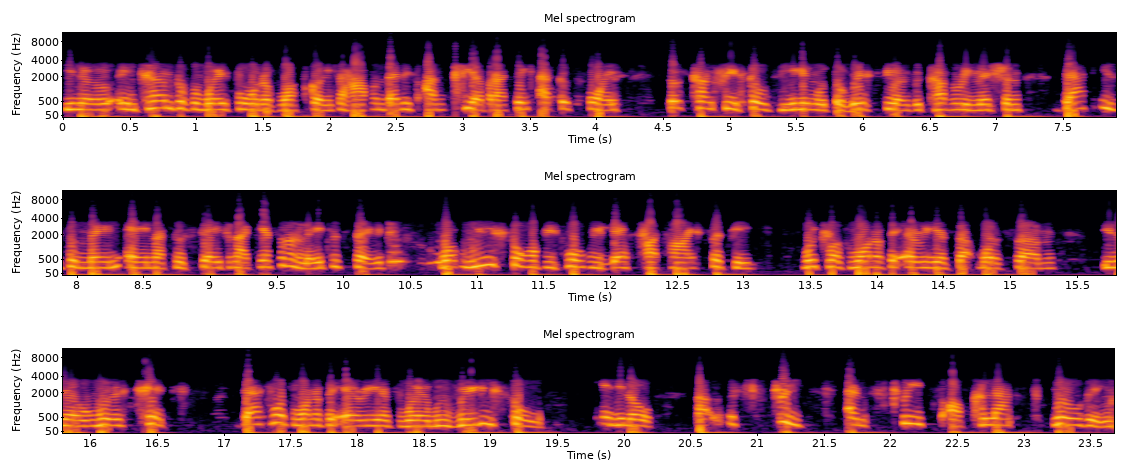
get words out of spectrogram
you know, in terms of the way forward of what's going to happen, that is unclear. But I think at this point, this country is still dealing with the rescue and recovery mission. That is the main aim at this stage. And I guess at a later stage, what we saw before we left Hatay City, which was one of the areas that was, um, you know, worst hit, that was one of the areas where we really saw, you know, uh, streets and streets of collapsed buildings.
